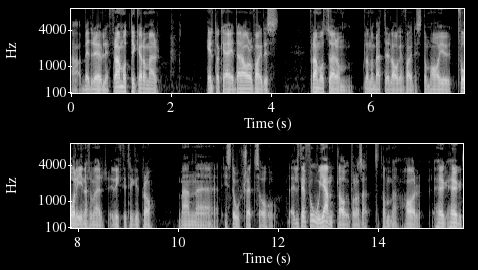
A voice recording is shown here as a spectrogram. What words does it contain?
ja, bedrövlig. Framåt tycker jag de är helt okej. Okay. Där har de faktiskt, framåt så är de bland de bättre lagen faktiskt. De har ju två linjer som är riktigt, riktigt bra. Men eh, i stort sett så, det är lite för ojämnt lag på något sätt. De har hög, hög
